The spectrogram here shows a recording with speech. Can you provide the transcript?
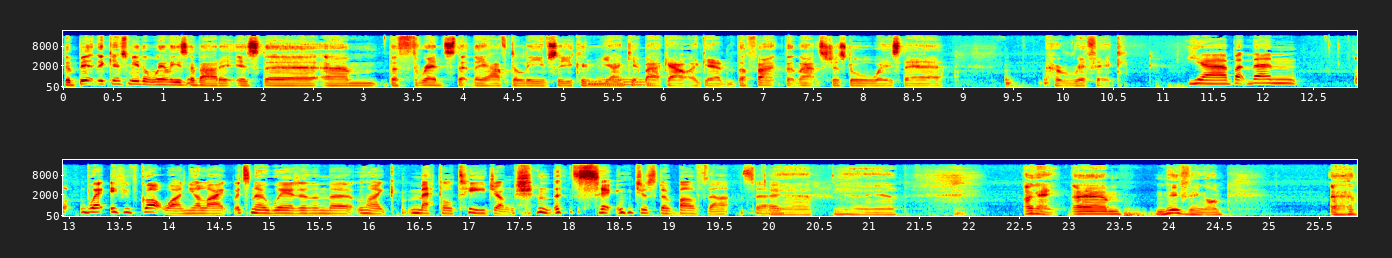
the bit that gives me the willies about it is the um, the threads that they have to leave so you can yank it back out again. The fact that that's just always there, horrific. Yeah, but then if you've got one, you're like, it's no weirder than the like metal T junction that's sitting just above that. So Yeah, yeah, yeah. Okay, um, moving on. Um,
